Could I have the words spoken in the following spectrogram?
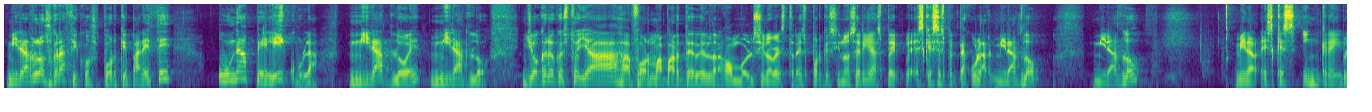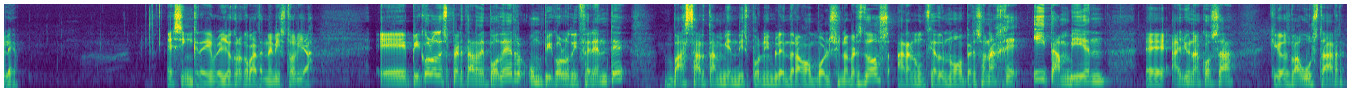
Mirad los gráficos, porque parece una película. Miradlo, ¿eh? Miradlo. Yo creo que esto ya forma parte del Dragon Ball Xenoverse 3, porque si no sería... Es que es espectacular. Miradlo. Miradlo. Mirad, es que es increíble. Es increíble. Yo creo que va a tener historia. Eh, Piccolo Despertar de Poder, un Piccolo diferente, va a estar también disponible en Dragon Ball Xenoverse 2, han anunciado un nuevo personaje y también eh, hay una cosa que os va a gustar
